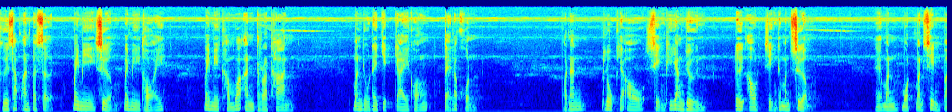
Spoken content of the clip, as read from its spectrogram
คือทรัพย์อันประเสริฐไม่มีเสื่อมไม่มีถอย ไม่มีคำว่าอันตรธาน มันอยู่ในจิตใจของแต่ละคน เพราะนั้นลูกอย่าเอาสิ่งที่ยั่งยืน หรือเอาสิ่งที่มันเสื่อม มันหมดมันสิ้นไป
